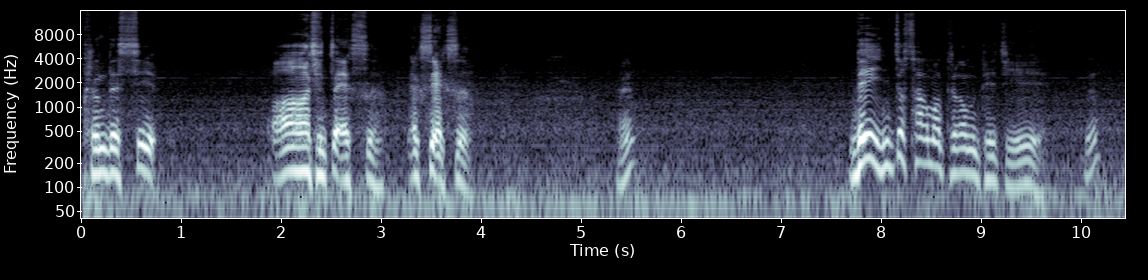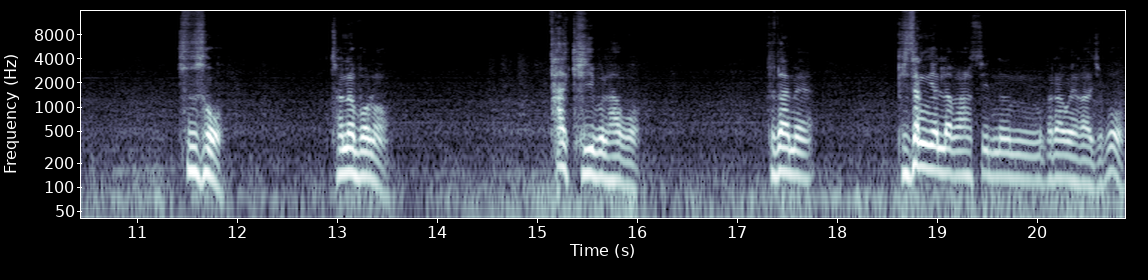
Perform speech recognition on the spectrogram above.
그런데 씨, 아 진짜 X, XX. 예? 내 인적 사항만 들어가면 되지. 예? 주소, 전화번호 다 기입을 하고 그 다음에 비상 연락을 할 수 있는 거라고 해가지고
